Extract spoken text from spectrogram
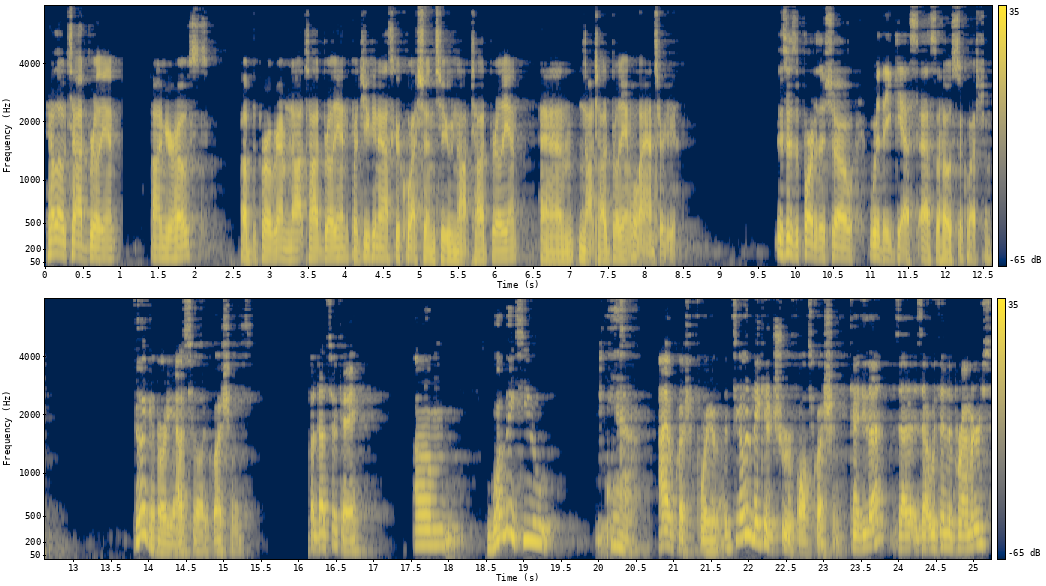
hello, Todd Brilliant. I'm your host of the program, not Todd Brilliant, but you can ask a question to not Todd Brilliant, and not Todd Brilliant will answer you. This is a part of the show where the guest asks the host a question. I feel like I've already asked you a lot of questions, but that's okay. Um, what makes you? Yeah, I have a question for you. I'm going to make it a true or false question. Can I do that? Is that is that within the parameters?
